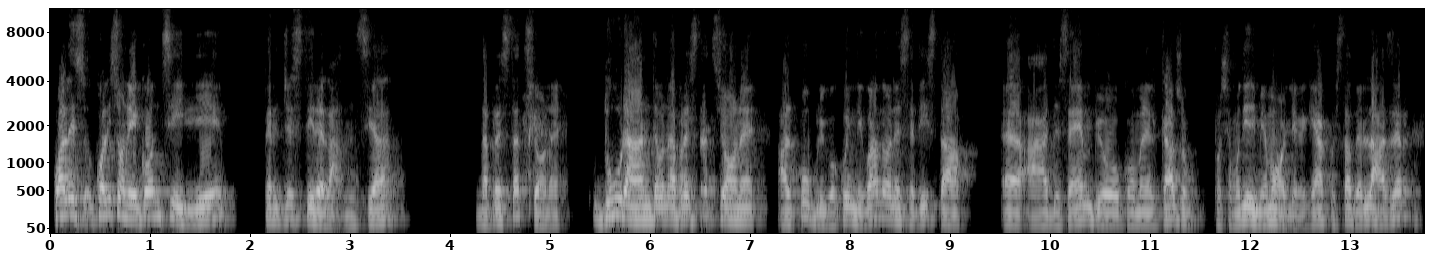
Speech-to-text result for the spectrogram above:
Quali, quali sono i consigli per gestire l'ansia da prestazione durante una prestazione al pubblico? Quindi quando un estetista, eh, ad esempio, come nel caso, possiamo dire di mia moglie, che ha acquistato il laser,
